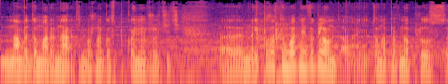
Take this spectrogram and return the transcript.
nawet do marynarki można go spokojnie wrzucić. E, no i poza tym ładnie wygląda i to na pewno plus e,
